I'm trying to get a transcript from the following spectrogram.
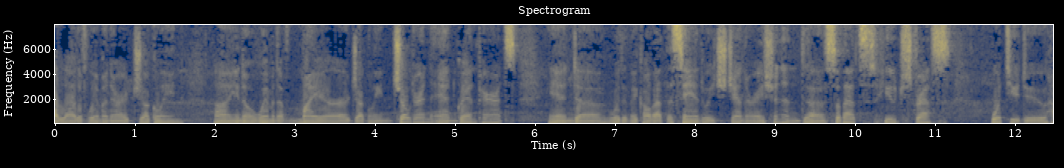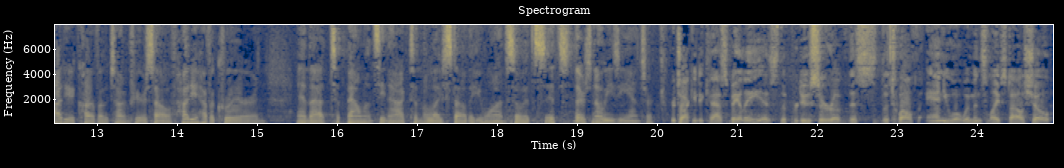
a lot of women are juggling, uh, you know, women of my era are juggling children and grandparents. And uh, what do they call that? The sandwich generation. And uh, so that's huge stress. What do you do? How do you carve out time for yourself? How do you have a career and, and that balancing act and the lifestyle that you want. So it's it's there's no easy answer. We're talking to Cass Bailey as the producer of this the 12th annual Women's Lifestyle Show.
